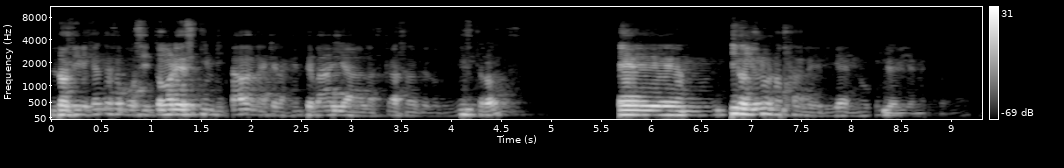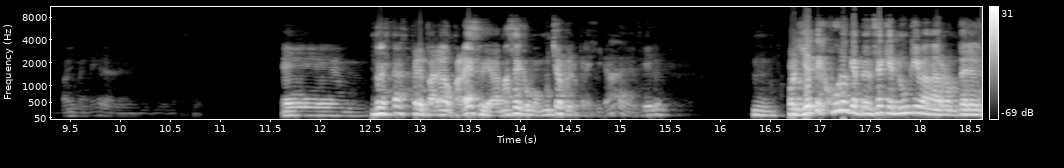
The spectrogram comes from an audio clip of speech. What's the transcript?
Los dirigentes opositores invitaban a que la gente vaya a las casas de los ministros. Eh, digo, yo no, no sale bien, no vive bien eso, no, hay manera de. Eh, no estás preparado para eso y además hay como mucha perplejidad, es decir, porque yo te juro que pensé que nunca iban a romper el...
